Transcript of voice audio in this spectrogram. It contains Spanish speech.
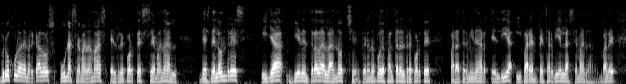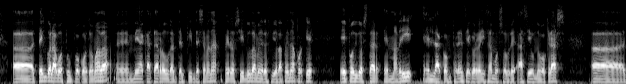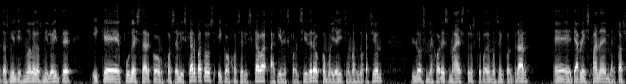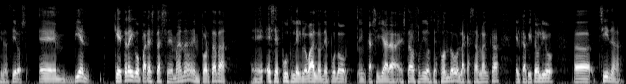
Brújula de mercados, una semana más, el reporte semanal desde Londres y ya bien entrada la noche, pero no puede faltar el reporte para terminar el día y para empezar bien la semana, ¿vale? Ah, tengo la voz un poco tomada, eh, me acatarro durante el fin de semana, pero sin duda me mereció la pena porque he podido estar en Madrid en la conferencia que organizamos sobre Hacia un nuevo Crash 2019-2020 ah, y que pude estar con José Luis Cárpatos y con José Luis Cava, a quienes considero, como ya he dicho en más de una ocasión, los mejores maestros que podemos encontrar eh, de habla hispana en mercados financieros. Em, bien, ¿qué traigo para esta semana? En portada eh, ese puzzle global donde puedo encasillar a Estados Unidos de fondo, la Casa Blanca, el Capitolio, eh, China,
